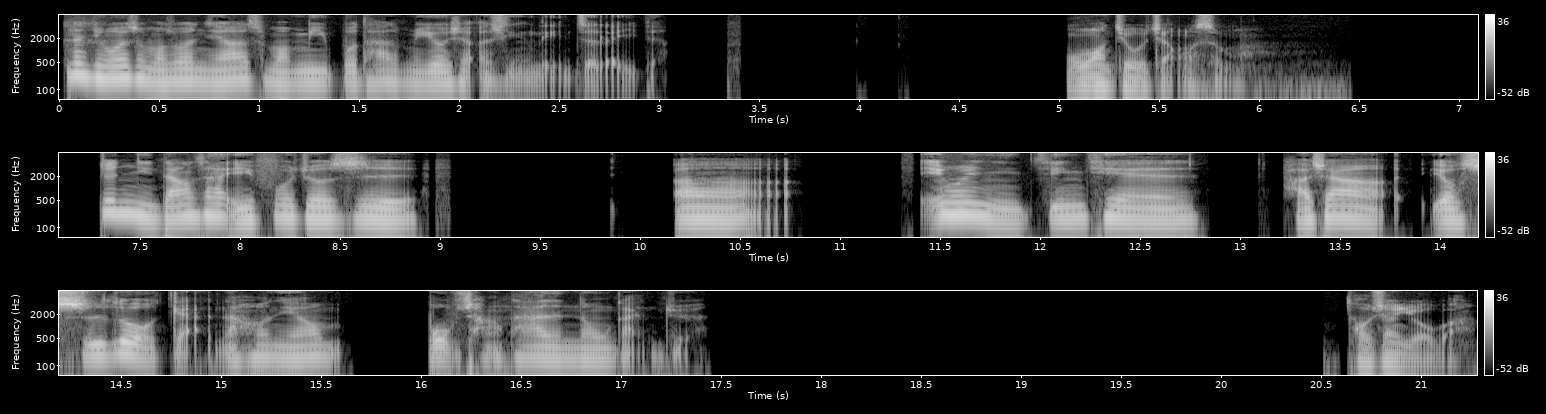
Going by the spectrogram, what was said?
那你为什么说你要什么弥补他什么幼小心灵之类的？我忘记我讲了什么。就你当下一副就是，呃，因为你今天好像有失落感，然后你要补偿他的那种感觉，好像有吧？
